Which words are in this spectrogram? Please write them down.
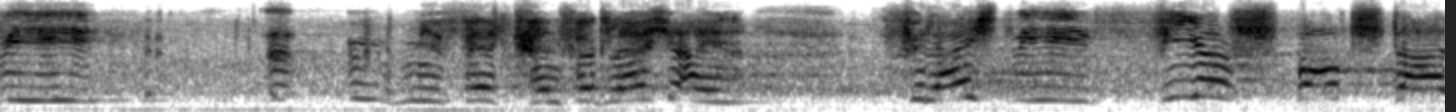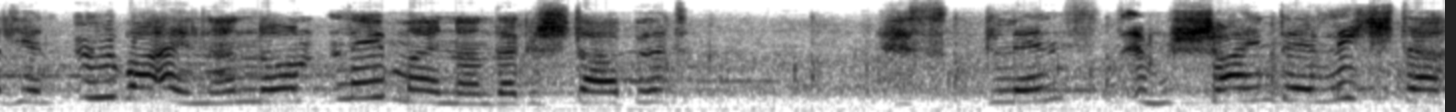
wie. Äh, mir fällt kein Vergleich ein. Vielleicht wie vier Sportstadien übereinander und nebeneinander gestapelt. Es glänzt im Schein der Lichter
